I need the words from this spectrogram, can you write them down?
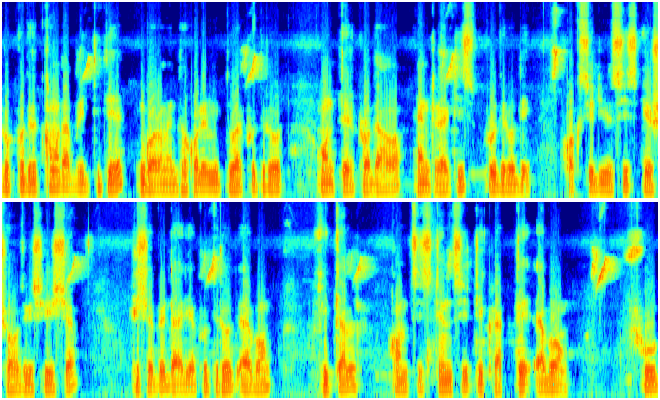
রোগ প্রতিরোধ ক্ষমতা বৃদ্ধিতে গরমে ধকলের মৃত্যুহার প্রতিরোধ, অন্ত্রের প্রদাহ অ্যান্টারাইটিস প্রতিরোধে, কক্সিডিওসিস এর সহযোগী চিকিৎসা হিসেবে ডায়রিয়া প্রতিরোধ এবং ফিকাল কনসিস্টেন্সি ঠিক রাখতে এবং ফুড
